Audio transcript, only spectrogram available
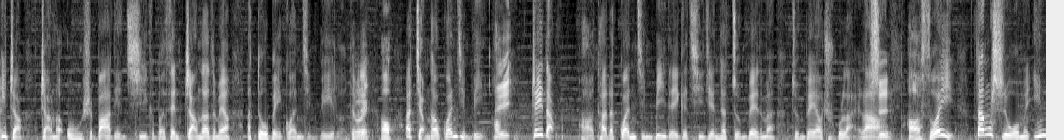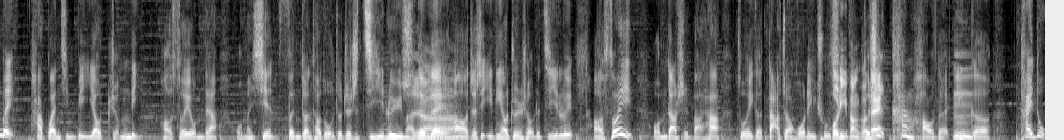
一涨涨了五十八点七个 percent，涨到怎么样啊？都被关紧闭了，对不对？哦，啊讲到关紧闭，好，这档好，它的关紧闭的一个期间，它准备什么？准备要出来了，是好，所以当时我们因为它关紧闭要整理，好，所以我们这样，我们先分段操作，我说这是纪律嘛，对不对？好，这是一定要遵守的纪律啊，所以我们当时把它做一个大赚获利出去，可是看好的一个。态度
